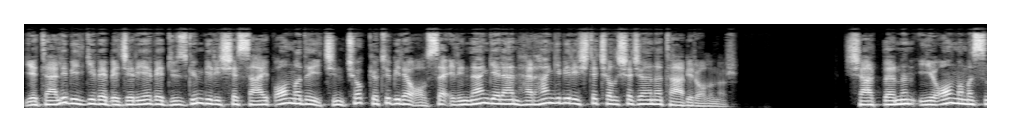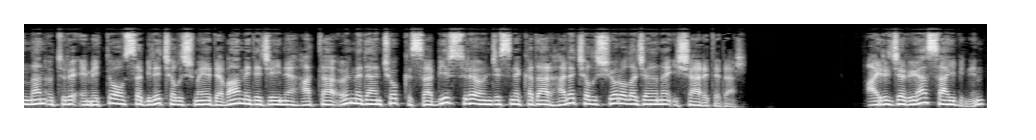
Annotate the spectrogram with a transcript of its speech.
yeterli bilgi ve beceriye ve düzgün bir işe sahip olmadığı için çok kötü bile olsa elinden gelen herhangi bir işte çalışacağına tabir olunur şartlarının iyi olmamasından ötürü emekli olsa bile çalışmaya devam edeceğine hatta ölmeden çok kısa bir süre öncesine kadar hala çalışıyor olacağına işaret eder. Ayrıca rüya sahibinin,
